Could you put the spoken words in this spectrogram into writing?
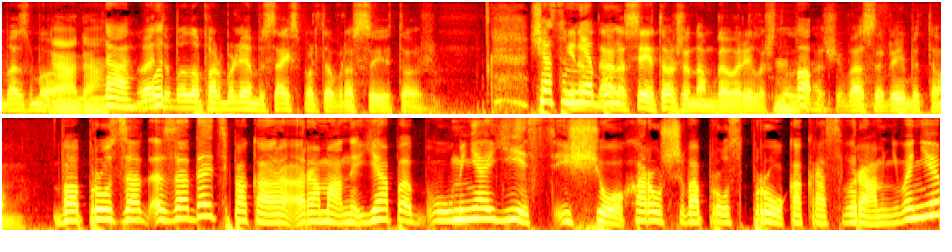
возможно. Да, да. да Но вот. это была проблема с экспортом в Россию тоже. Сейчас у меня будет... Россия тоже нам говорила, что Во... значит, вас рыбы там... Вопрос задайте пока, Роман. Я, у меня есть еще хороший вопрос про как раз выравнивание.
